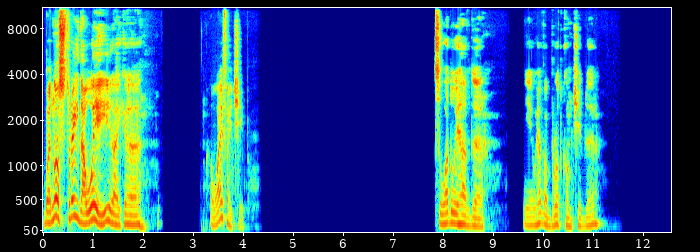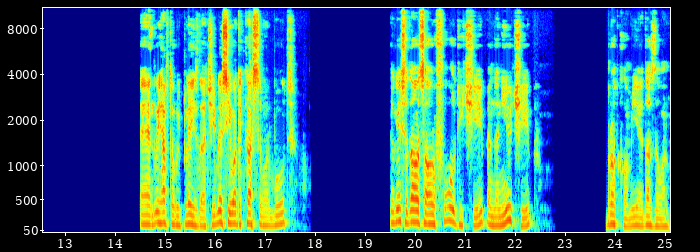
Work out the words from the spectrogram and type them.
But not straight away like a, a Wi-Fi chip. So what do we have there? Yeah, we have a Broadcom chip there. And we have to replace that chip. Let's see what the customer bought. Okay, so that's our faulty chip and the new chip. Broadcom, yeah, that's the one.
